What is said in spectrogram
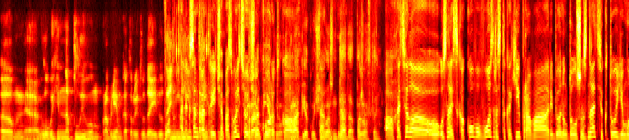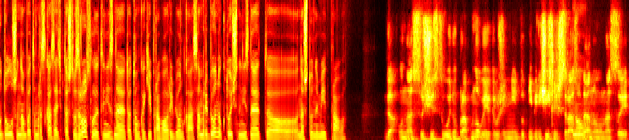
Эм, э, глубоким наплывом проблем, которые туда идут. Вот, Они Александр не... Андреевич, а позвольте про очень опеку, коротко. Про опеку очень так, важно. Да, да, да пожалуйста. А, хотела э, узнать, с какого возраста, какие права ребенок должен знать, и кто ему должен об этом рассказать. Потому что взрослые это не знают о том, какие права у ребенка. Ребенка, а сам ребенок точно не знает, э, на что он имеет право. Да, у нас существует, ну, прав, многое уже не, тут не перечислишь сразу, ну, да, но у нас и,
